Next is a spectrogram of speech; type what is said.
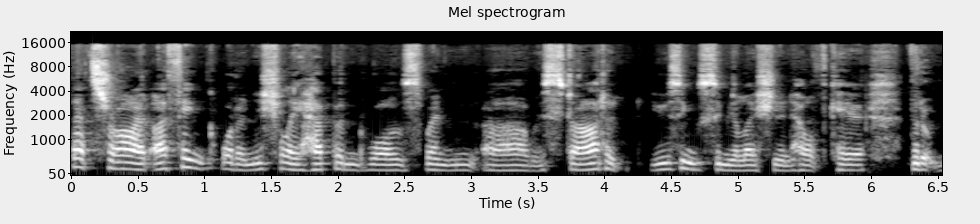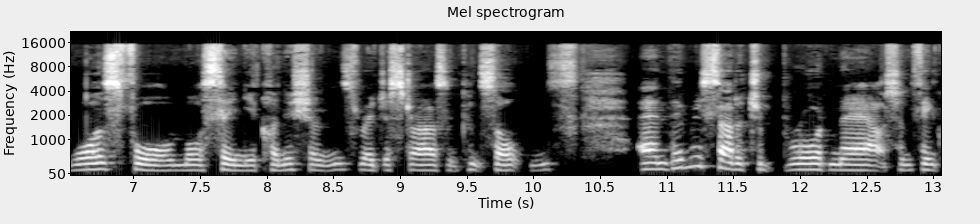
That's right. I think what initially happened was when uh, we started using simulation in healthcare, that it was for more senior clinicians, registrars, and consultants. And then we started to broaden out and think,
